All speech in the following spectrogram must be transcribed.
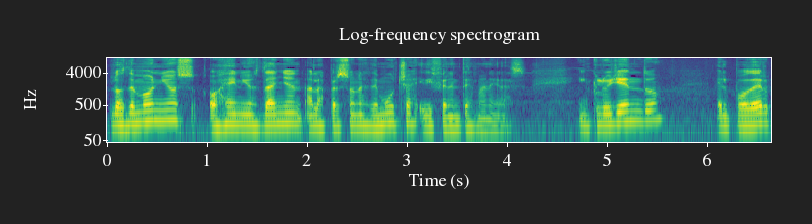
Los demonios o genios dañan a las personas de muchas y diferentes maneras, incluyendo el poder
